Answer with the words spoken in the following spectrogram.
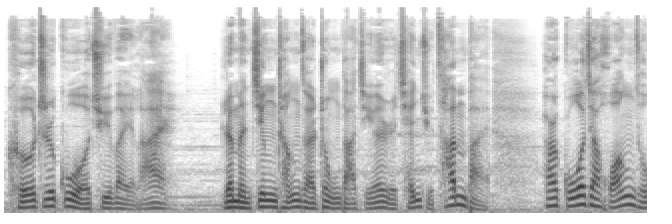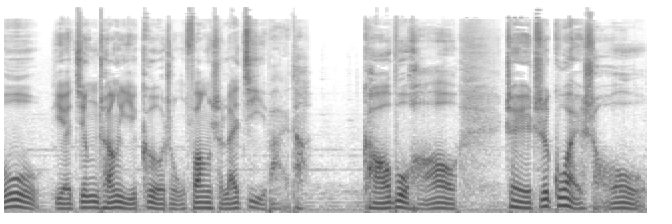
可知过去未来。人们经常在重大节日前去参拜，而国家皇族也经常以各种方式来祭拜他。搞不好，这只怪手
